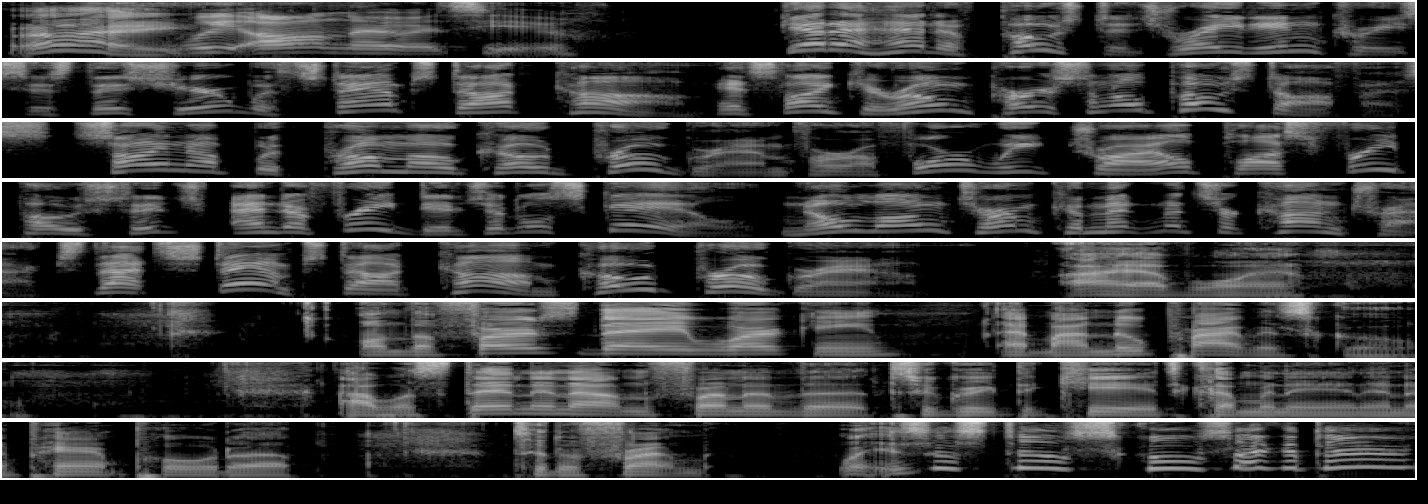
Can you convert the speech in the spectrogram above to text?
Right. We all know it's you. Get ahead of postage rate increases this year with Stamps.com. It's like your own personal post office. Sign up with promo code PROGRAM for a four week trial plus free postage and a free digital scale. No long term commitments or contracts. That's Stamps.com code PROGRAM. I have one. On the first day working at my new private school, I was standing out in front of the to greet the kids coming in, and a parent pulled up to the front. Wait, is this still school secretary?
